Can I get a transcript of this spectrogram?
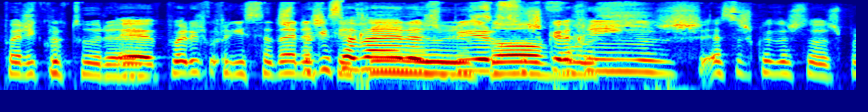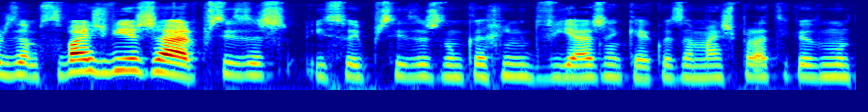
Paricultura, é, pari... espreguiçadeiras, espreguiçadeiras carrinhos, berços, ovos. carrinhos, essas coisas todas. Por exemplo, se vais viajar, precisas, isso aí precisas de um carrinho de viagem, que é a coisa mais prática do mundo.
